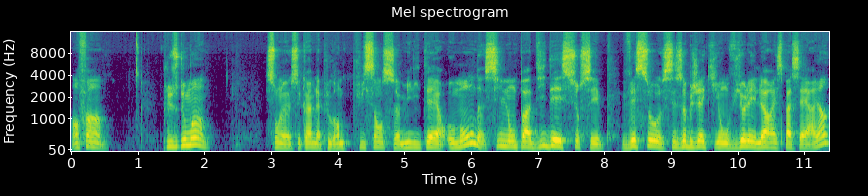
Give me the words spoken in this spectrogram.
Enfin, plus ou moins. C'est quand même la plus grande puissance militaire au monde. S'ils n'ont pas d'idée sur ces vaisseaux, ces objets qui ont violé leur espace aérien,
